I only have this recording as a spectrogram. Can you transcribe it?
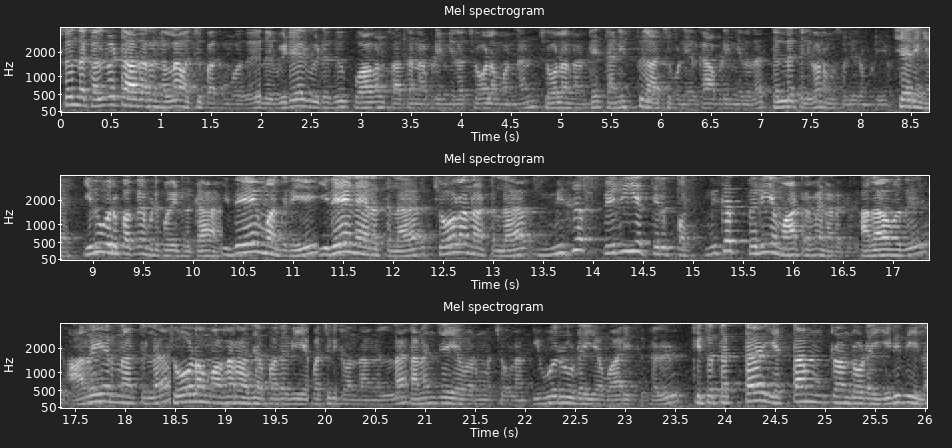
சோ இந்த கல்வெட்டு ஆதாரங்கள்லாம் வச்சு பார்க்கும்போது இந்த விடேல் விடுகு குவாவன் சாத்தன் அப்படிங்கிற சோழ மன்னன் சோழ நாட்டை தனித்து ஆட்சி பண்ணியிருக்கான் அப்படிங்கிறத தெள்ள தெளிவா நம்ம சொல்லிட முடியும். சரிங்க. இது ஒரு பக்கம் இப்படி போயிட்டு இருக்கா இதே மாதிரி இதே நேரத்துல சோழ நாட்டுல மிக பெரிய திருப்பம் மிக பெரிய மாற்றமே நடக்குது. அதாவது அரையர் நாட்டுல சோழ மகாராஜா பதவியை வச்சுக்கிட்டு வந்தாங்கல்ல தனஞ்சயவர்ம சோழன். இவருடைய வாரிசுகள் கிட்டத்தட்ட எட்டாம் நூற்றாண்டோட இறுதியில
